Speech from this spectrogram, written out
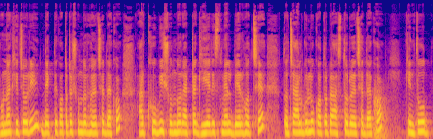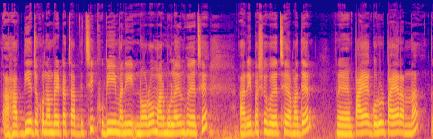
ভুনা খিচুড়ি। দেখতে কতটা সুন্দর হয়েছে, দেখো। আর খুবই সুন্দর একটা ঘিয়ের স্মেল বের হচ্ছে। তো চালগুলো কতটা আস্ত রয়েছে, দেখো। কিন্তু হাত দিয়ে যখন আমরা এটা চাপ দিচ্ছি, খুবই মানে নরম আর মূলায়ন হয়েছে। আর এই পাশে হয়েছে আমাদের পায়া, গরুর পায়া রান্না। তো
